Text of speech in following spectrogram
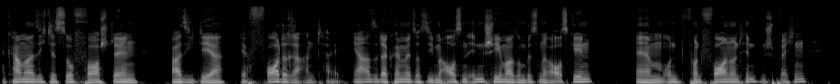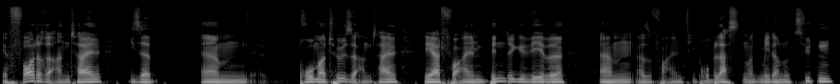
dann kann man sich das so vorstellen, quasi der, der vordere Anteil. Ja, also da können wir jetzt aus diesem Außen-Innen-Schema so ein bisschen rausgehen. ähm, und von vorne und hinten sprechen. Der vordere Anteil, dieser ähm, stromatöse Anteil, der hat vor allem Bindegewebe, ähm, also vor allem Fibroblasten und Melanozyten.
